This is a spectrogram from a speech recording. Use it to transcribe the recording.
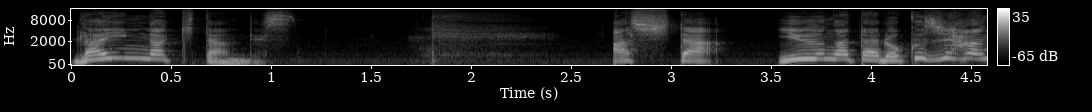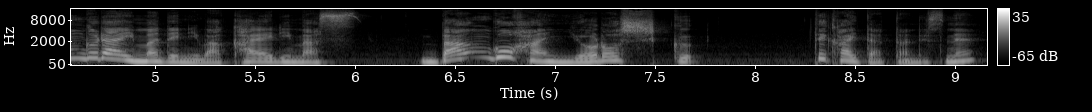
LINE が来たんです。明日夕方6時半ぐらいまでには帰ります。晩ご飯よろしくって書いてあったんですね。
